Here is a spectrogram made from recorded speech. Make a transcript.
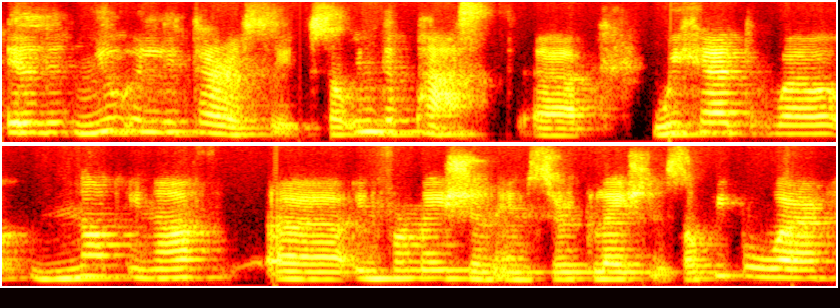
Ill, new illiteracy. So in the past, uh, we had well not enough uh, information in circulation. So people were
